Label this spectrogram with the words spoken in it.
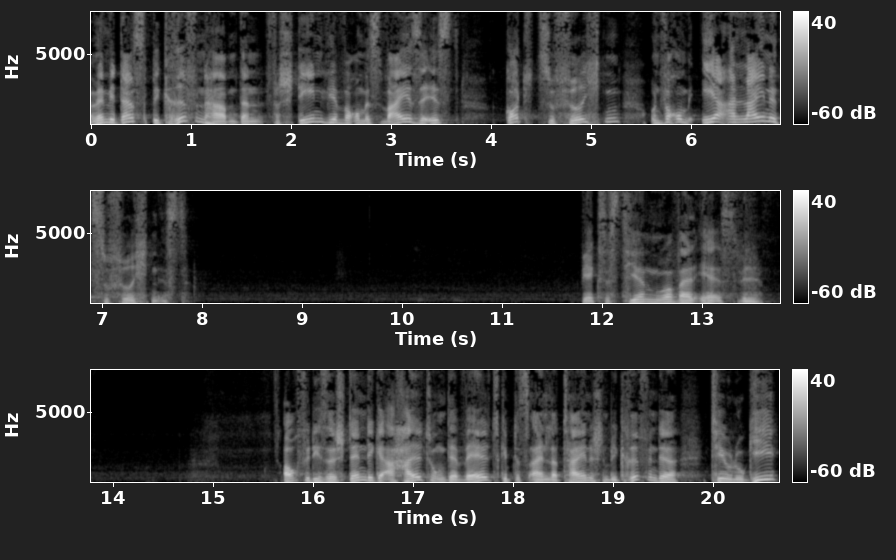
Und wenn wir das begriffen haben, dann verstehen wir, warum es weise ist, Gott zu fürchten und warum er alleine zu fürchten ist. Wir existieren nur, weil er es will. Auch für diese ständige Erhaltung der Welt gibt es einen lateinischen Begriff in der Theologie.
